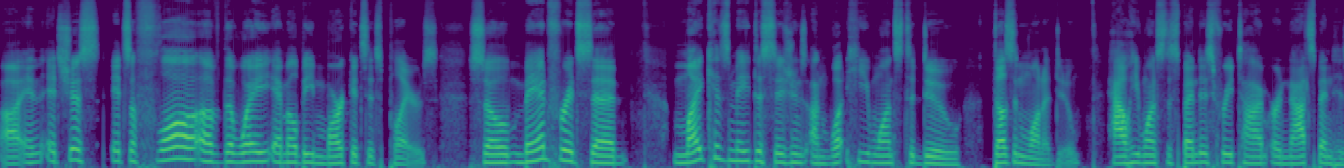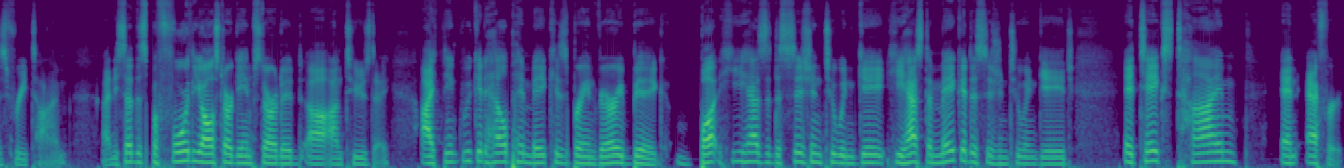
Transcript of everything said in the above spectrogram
Uh, and it's just it's a flaw of the way MLB markets its players. So Manfred said, Mike has made decisions on what he wants to do, doesn't want to do, how he wants to spend his free time or not spend his free time. And he said this before the All Star game started uh, on Tuesday. I think we could help him make his brain very big, but he has a decision to engage. He has to make a decision to engage. It takes time and effort.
